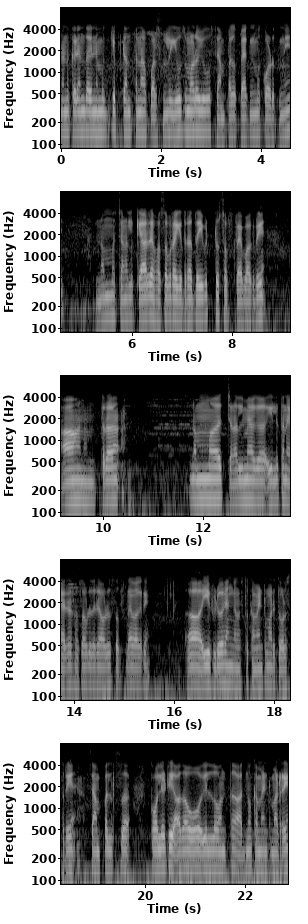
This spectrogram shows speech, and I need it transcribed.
ನನ್ನ ಕಡೆಯಿಂದ ನಿಮಗೆ ಗಿಫ್ಟ್ ಅಂತ ನಾ ಪರ್ಸ್ನಲಿ ಯೂಸ್ ಮಾಡೋ ಇವು ಸ್ಯಾಂಪಲ್ ಪ್ಯಾಕ್ ನಿಮಗೆ ಕೊಡ್ತೀನಿ. ನಮ್ಮ ಚಾನಲ್ಗೆ ಯಾರೇ ಹೊಸಬರಾಗಿದ್ರೆ ದಯವಿಟ್ಟು ಸಬ್ಸ್ಕ್ರೈಬ್ ಆಗಿರಿ. ಆ ನಂತರ ನಮ್ಮ ಚಾನಲ್ ಮ್ಯಾಗ ಇಲ್ಲಿ ತನಕ ಯಾರ್ಯಾರು ಹೊಸಬ್ರಿದ್ದಾರೆ ಅವರು ಸಬ್ಸ್ಕ್ರೈಬ್ ಆಗಿರಿ. ಆ, ಈ ವಿಡಿಯೋ ಹೆಂಗೆ ಅನ್ನಿಸ್ತು ಕಮೆಂಟ್ ಮಾಡಿ ತೋರಿಸ್ರಿ. ಸ್ಯಾಂಪಲ್ಸ್ ಕ್ವಾಲಿಟಿ ಅದಾವೋ ಇಲ್ಲೋ ಅಂತ ಅದನ್ನೂ ಕಮೆಂಟ್ ಮಾಡಿರಿ.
